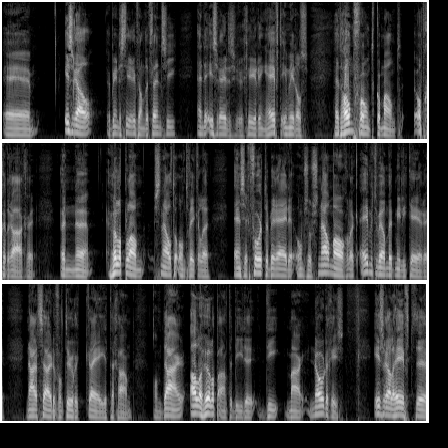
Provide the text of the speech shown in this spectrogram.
Uh, Israël, het ministerie van Defensie en de Israëlische regering heeft inmiddels het Homefront Command opgedragen een hulpplan snel te ontwikkelen en zich voor te bereiden om zo snel mogelijk, eventueel met militairen, naar het zuiden van Turkije te gaan. Om daar alle hulp aan te bieden die maar nodig is. Israël heeft uh,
